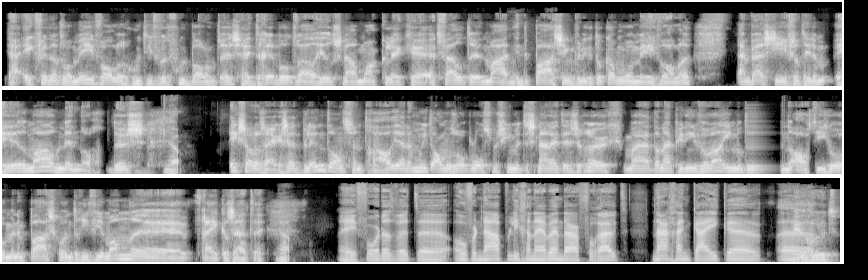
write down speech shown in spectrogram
Ja, ik vind dat wel meevallen hoe goed hij voor het voetballend is. Hij dribbelt wel heel snel makkelijk eh, het veld in. Maar in de passing vind ik het ook allemaal wel meevallen. En Bessie heeft dat hele- helemaal minder. Dus Ja. Ik zou dan zeggen, zet Blind dan centraal. Ja, dan moet je het anders oplossen. Misschien met de snelheid in zijn rug. Maar dan heb je in ieder geval wel iemand in de as die gewoon met een paas gewoon drie, vier man eh, vrij kan zetten. Hey, voordat we het eh, over Napoli gaan hebben en daar vooruit naar gaan kijken, eh, Heel goed.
